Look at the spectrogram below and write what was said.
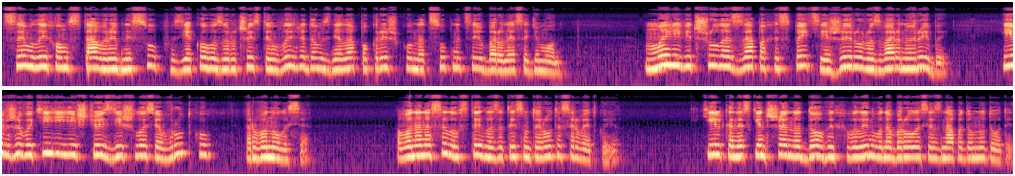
Цим лихом став рибний суп, з якого з урочистим виглядом зняла покришку над супницею баронеса Дюмон. Мері відчула запахи спеції жиру розвареної риби, і в животі її щось зійшлося в грудку, рвонулося. Вона на силу встигла затиснути рота серветкою. Кілька нескінченно довгих хвилин вона боролася з нападом нудоти.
